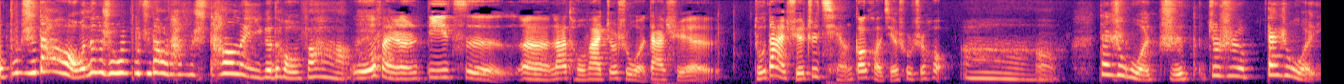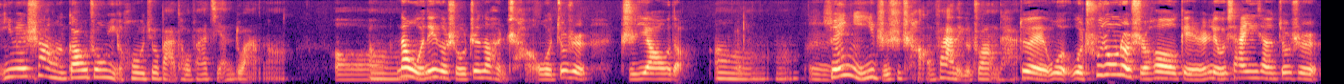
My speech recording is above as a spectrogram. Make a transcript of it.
我不知道，我那个时候不知道他们是烫了一个头发。我反正第一次呃拉头发就是我大学读大学之前，高考结束之后啊。嗯，但是我直就是，但是我因为上了高中以后就把头发剪短了。哦，那我那个时候真的很长，我就是直腰的。嗯嗯嗯。所以你一直是长发的一个状态。对我，我初中的时候给人留下印象就是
